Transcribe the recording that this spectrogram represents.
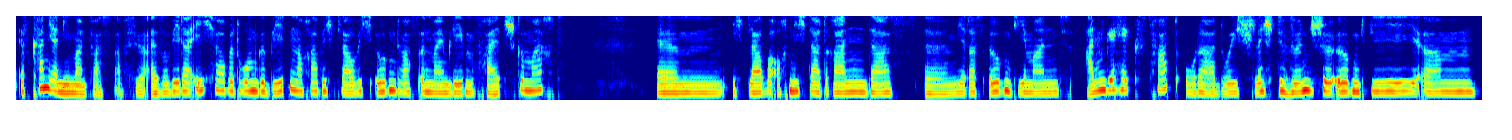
Es kann ja niemand was dafür. Also weder ich habe drum gebeten, noch habe ich, glaube ich, irgendwas in meinem Leben falsch gemacht. Ähm, ich glaube auch nicht daran, dass äh, mir das irgendjemand angehext hat oder durch schlechte Wünsche irgendwie ähm,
